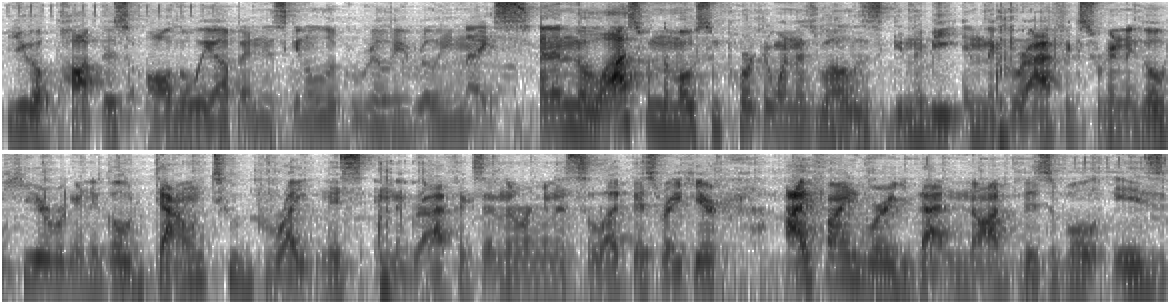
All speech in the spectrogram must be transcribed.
you go pop this all the way up and it's going to look really, really nice. And then the last one, the most important one as well, is going to be in the graphics. We're going to go here. We're going to go down to brightness in the graphics and then we're going to select this right here. I find where that not visible is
